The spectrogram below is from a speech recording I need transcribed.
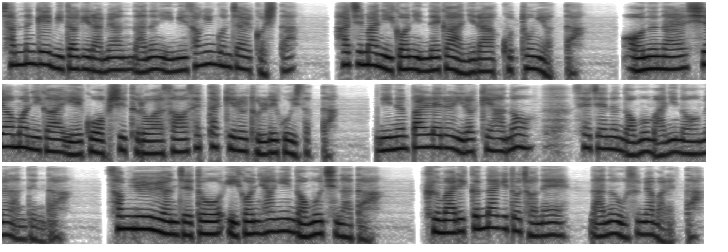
참는 게 미덕이라면 나는 이미 성인군자일 것이다. 하지만 이건 인내가 아니라 고통이었다. 어느 날 시어머니가 예고 없이 들어와서 세탁기를 돌리고 있었다. 니는 빨래를 이렇게 하노? 세제는 너무 많이 넣으면 안 된다. 섬유유연제도 이건 향이 너무 진하다. 그 말이 끝나기도 전에 나는 웃으며 말했다.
